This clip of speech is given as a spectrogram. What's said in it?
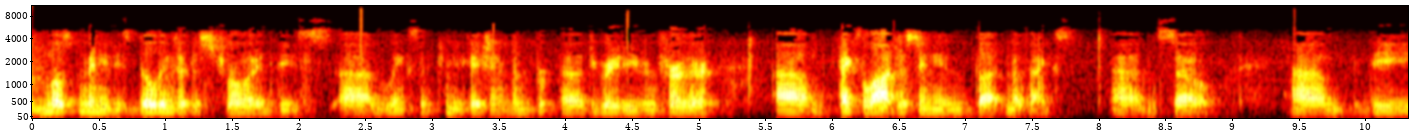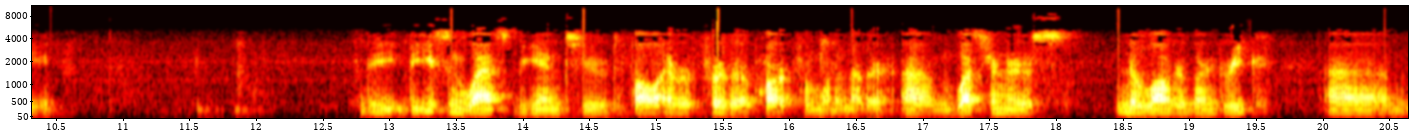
most many of these buildings are destroyed. These uh, links of communication have been uh, degraded even further. Um, thanks a lot, Justinian, but no thanks. Um, so um, the, the the east and west begin to, to fall ever further apart from one another. Um, Westerners no longer learn Greek. Um,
